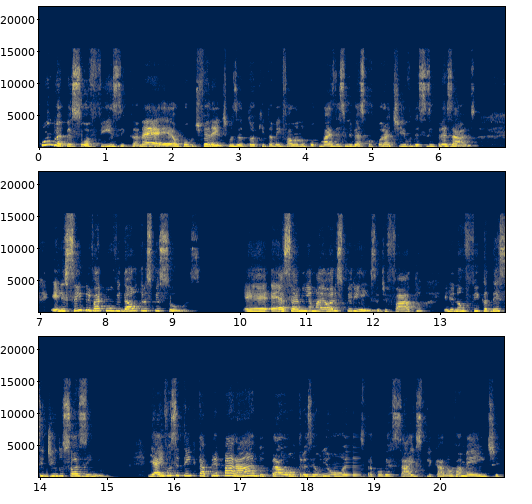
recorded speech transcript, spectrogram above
quando é pessoa física, né? É um pouco diferente, mas eu estou aqui também falando um pouco mais desse universo corporativo, desses empresários. Ele sempre vai convidar outras pessoas. É, essa é a minha maior experiência. De fato, ele não fica decidindo sozinho. E aí você tem que estar preparado para outras reuniões, para conversar e explicar novamente,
